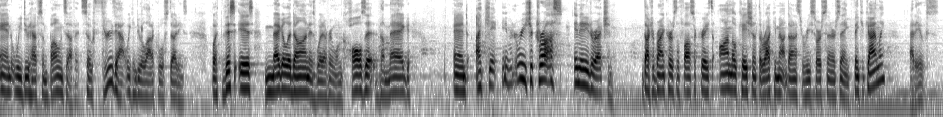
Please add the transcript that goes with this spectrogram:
and we do have some bones of it. So through that, we can do a lot of cool studies. But this is Megalodon, is what everyone calls it, the Meg. And I can't even reach across in any direction. Dr. Brian Curtis with Fossil Crates on location at the Rocky Mountain Dinosaur Resource Center saying, thank you kindly, adios.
